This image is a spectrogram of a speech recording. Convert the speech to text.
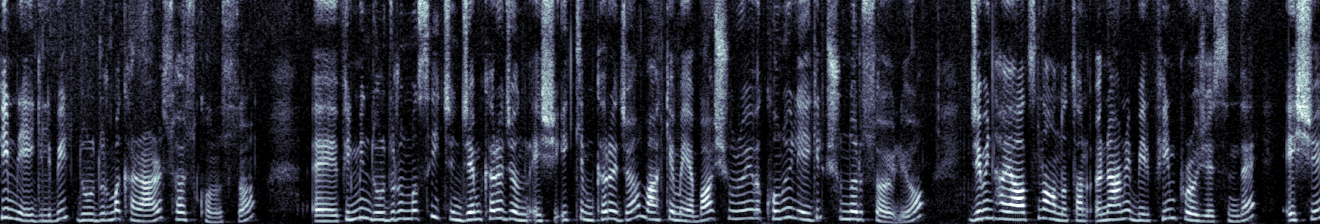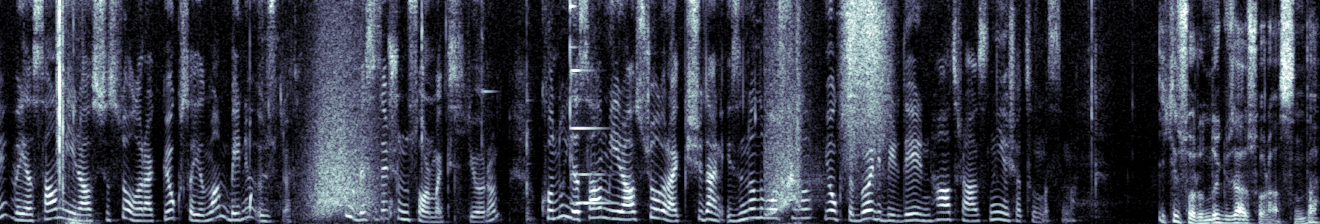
filmle ilgili bir durdurma kararı söz konusu. Ee, filmin durdurulması için Cem Karaca'nın eşi İklim Karaca mahkemeye başvuruyor ve konuyla ilgili şunları söylüyor. Cem'in hayatını anlatan önemli bir film projesinde eşi ve yasal mirasçısı olarak yok sayılmam beni üzdü. Burada size şunu sormak istiyorum. Konu yasal mirasçı olarak kişiden izin alınması mı yoksa böyle bir değerin hatırasının yaşatılması mı? İki sorun da güzel soru aslında.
